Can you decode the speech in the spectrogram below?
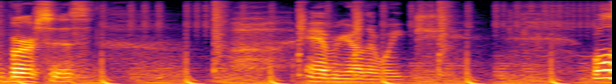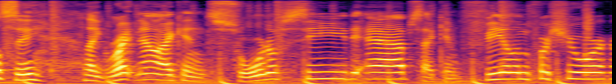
versus every other week. We'll see. Like right now I can sort of see the abs, I can feel them for sure.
